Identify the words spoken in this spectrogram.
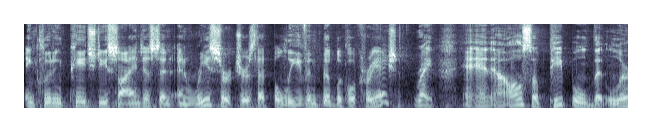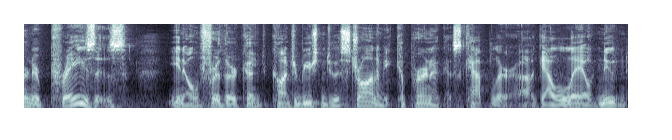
including PhD scientists and, and researchers that believe in biblical creation. Right. And and also, people that Lerner praises, you know, for their con- contribution to astronomy, Copernicus, Kepler, uh, Galileo, Newton,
